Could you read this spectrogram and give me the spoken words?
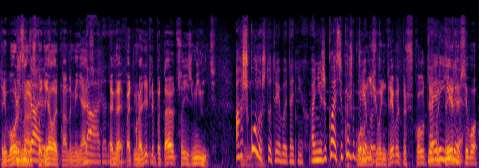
тревожно, что Назидают. делать, надо менять Да, да, и да, так да, далее. да. Поэтому родители пытаются изменить. А школа что требует от них? Они же классику А школа требуют. ничего не требует, потому что школа Да, требует это прежде ЕГЭ. всего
